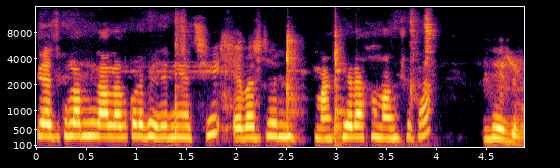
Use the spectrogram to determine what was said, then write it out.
পেঁয়াজগুলো আমি লাল লাল করে ভেজে নিয়েছি। এবার যে মাখিয়ে রাখা মাংসটা দিয়ে দেব।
